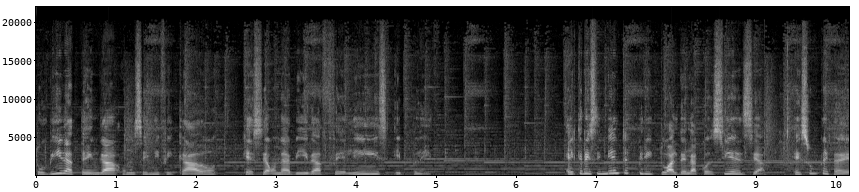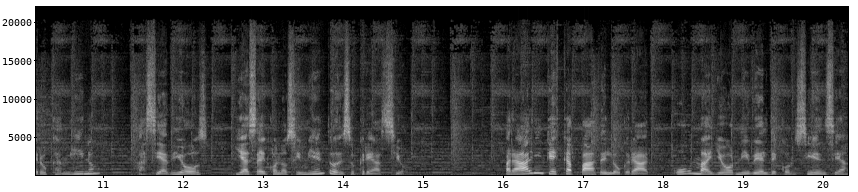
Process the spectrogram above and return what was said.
tu vida tenga un significado que sea una vida feliz y plena. El crecimiento espiritual de la conciencia es un verdadero camino hacia Dios y hacia el conocimiento de su creación. Para alguien que es capaz de lograr un mayor nivel de conciencia,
